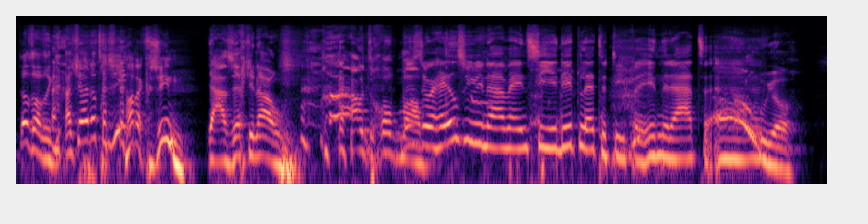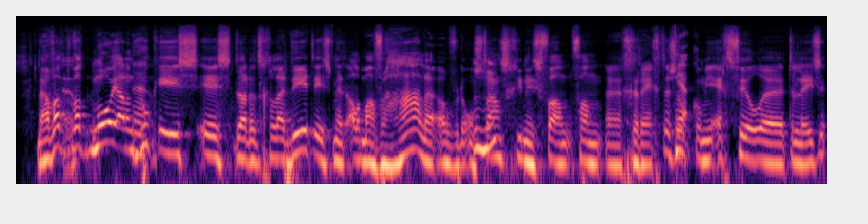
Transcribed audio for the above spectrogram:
dat had ik. Had jij dat gezien? Had ik gezien. Ja, zeg je nou. Houd toch op, man. Dus door heel Suriname heen zie je dit lettertype inderdaad. eh, Oh, joh. Nou, wat, wat mooi aan het Ja. boek is, is dat het geladeerd is met allemaal verhalen over de ontstaansgeschiedenis van, van eh, gerechten. Zo Ja. kom je echt veel eh, te lezen.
